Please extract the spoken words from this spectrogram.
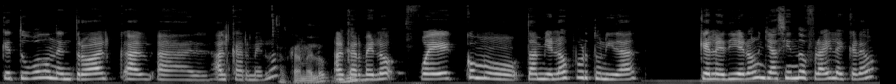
que tuvo donde entró al, al, al, Carmelo. Al Carmelo. Al Carmelo fue como también la oportunidad que le dieron, ya siendo fraile, creo.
